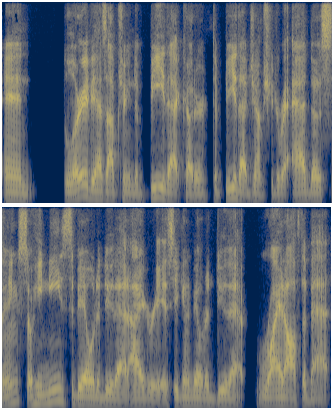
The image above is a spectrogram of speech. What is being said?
and LaRavia has opportunity to be that cutter, to be that jump shooter, to add those things. So he needs to be able to do that. I agree. Is he going to be able to do that right off the bat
